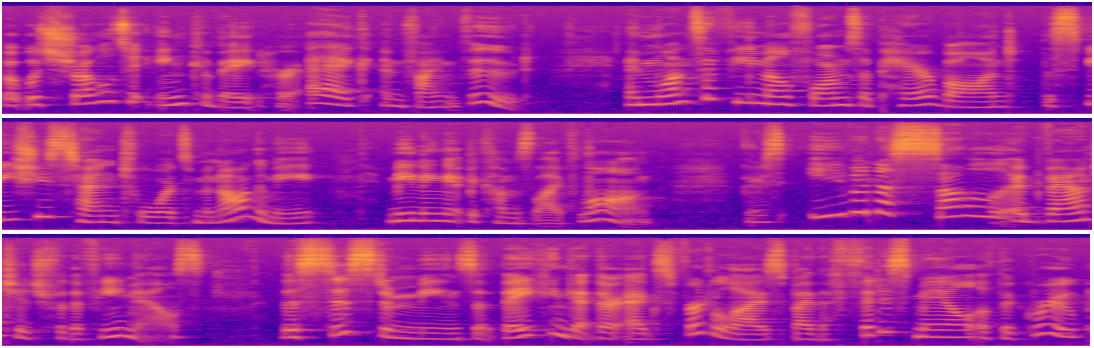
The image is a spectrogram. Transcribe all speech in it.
but would struggle to incubate her egg and find food. And once a female forms a pair bond, the species tend towards monogamy, meaning it becomes lifelong. There's even a subtle advantage for the females. The system means that they can get their eggs fertilized by the fittest male of the group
